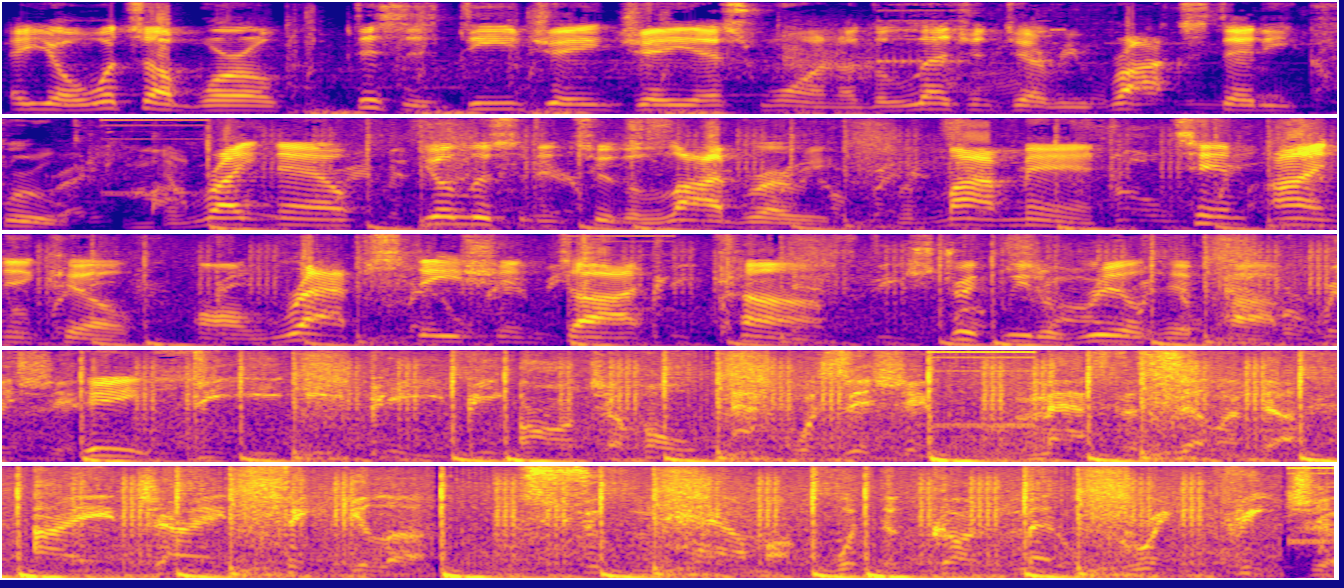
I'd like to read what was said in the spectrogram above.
Hey yo, what's up, world? This is DJ JS1 of the legendary Rocksteady crew. And right now, you're listening to The Library with my man, Tim Einenkel on rapstation.com. Strictly the real hip hop. Peace. Acquisition. Master cylinder, iron giant singular. Suit and hammer with the gunmetal green feature.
